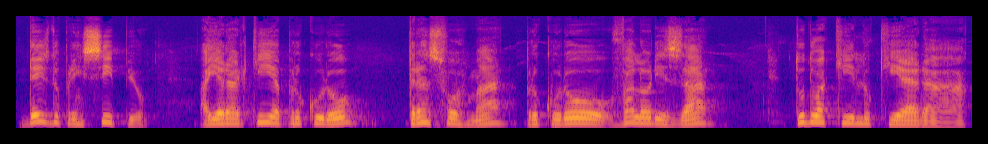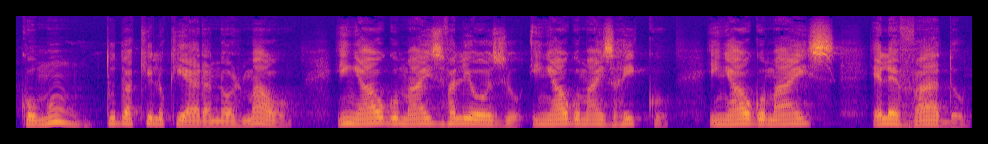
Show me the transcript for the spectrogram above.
Desde o princípio, a hierarquia procurou transformar, procurou valorizar tudo aquilo que era comum, tudo aquilo que era normal, em algo mais valioso, em algo mais rico, em algo mais elevado.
